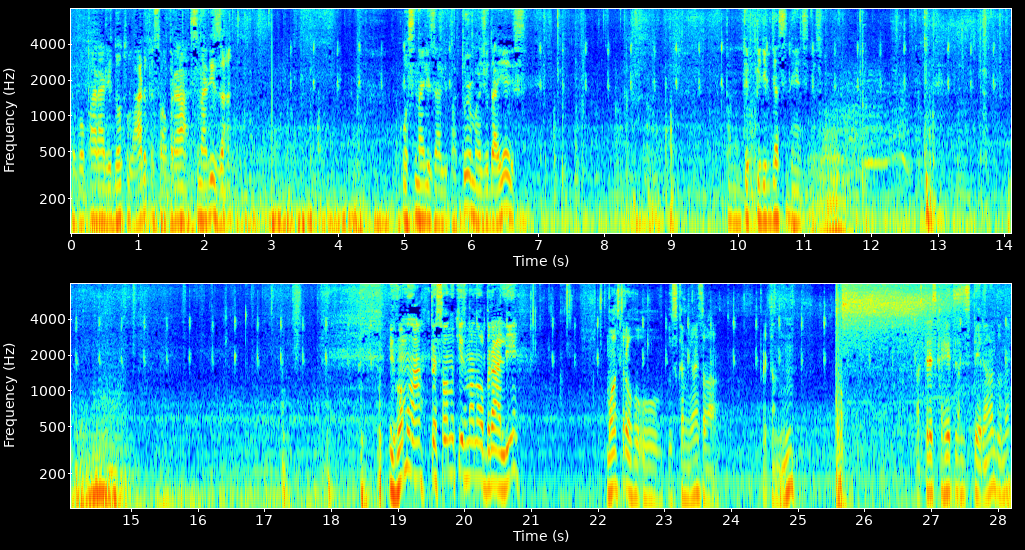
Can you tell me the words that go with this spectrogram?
Eu vou parar ali do outro lado, pessoal, para sinalizar. Vou sinalizar ali pra turma, ajudar eles. Pra não ter perigo de acidentes, pessoal. E vamos lá, o pessoal não quis manobrar ali. Mostra o, o, os caminhões, olha lá. Apertando um. As três carretas esperando, né?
